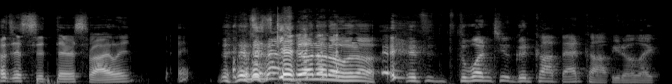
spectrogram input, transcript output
I'll just sit there smiling. no, no, no, no. It's, it's the one, two, good cop, bad cop. You know, like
